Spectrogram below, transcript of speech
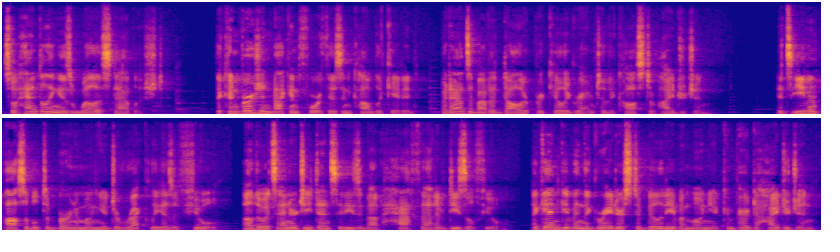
so handling is well established. The conversion back and forth isn't complicated, but adds about a dollar per kilogram to the cost of hydrogen. It's even possible to burn ammonia directly as a fuel, although its energy density is about half that of diesel fuel. Again, given the greater stability of ammonia compared to hydrogen,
